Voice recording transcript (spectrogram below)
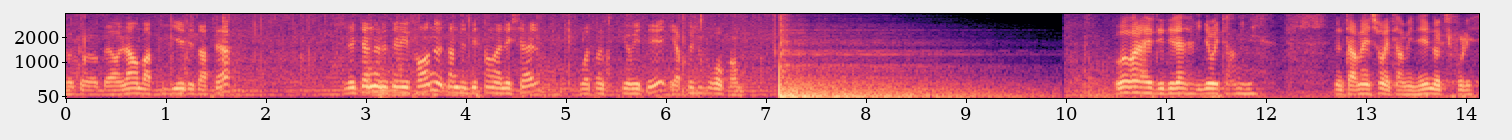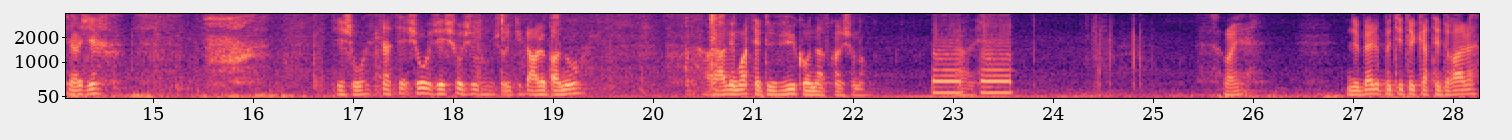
Donc euh, ben, là, on va plier les affaires. Je vais le téléphone, le temps de descendre à l'échelle pour être en sécurité, et après je vous reprends. voilà, déjà la vidéo est terminée. L'intervention est terminée, donc il faut laisser agir. J'ai chaud, c'est assez chaud, j'ai chaud, chaud. Je récupère le panneau. Regardez-moi cette vue qu'on a franchement. Ouais. Une belle petite cathédrale.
